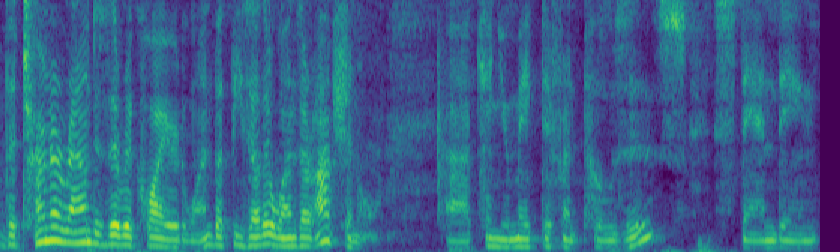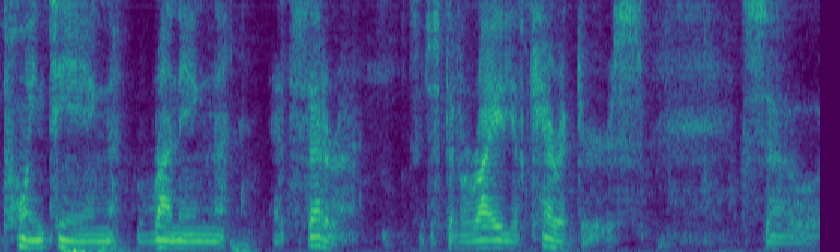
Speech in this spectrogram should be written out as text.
the turnaround is the required one, but these other ones are optional. Uh, can you make different poses? Standing, pointing, running, etc. So just a variety of characters. So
